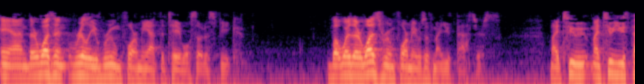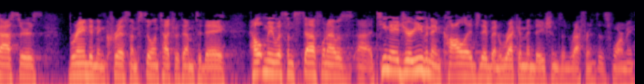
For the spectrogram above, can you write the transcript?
And there wasn't really room for me at the table, so to speak. But where there was room for me was with my youth pastors. My two, my two youth pastors, Brandon and Chris, I'm still in touch with them today helped me with some stuff when I was uh, a teenager, even in college. They've been recommendations and references for me.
